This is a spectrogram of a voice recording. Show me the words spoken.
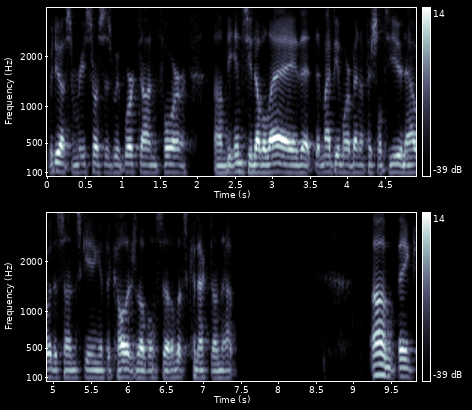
We do have some resources we've worked on for um, the NCAA that that might be more beneficial to you now with the son skiing at the college level. So let's connect on that. Um, I think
